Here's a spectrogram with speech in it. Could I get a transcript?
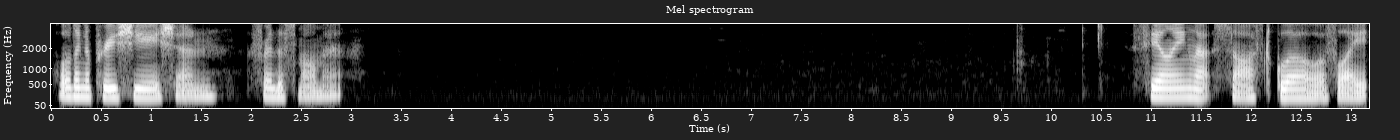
Holding appreciation for this moment. Feeling that soft glow of light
